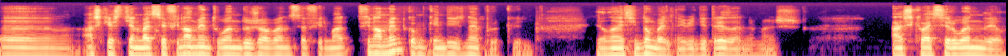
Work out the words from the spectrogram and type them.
Uh, acho que este ano vai ser finalmente o ano do Giovanni se afirmar. Finalmente, como quem diz, né? Porque ele não é assim tão velho, tem 23 anos, mas acho que vai ser o ano dele.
